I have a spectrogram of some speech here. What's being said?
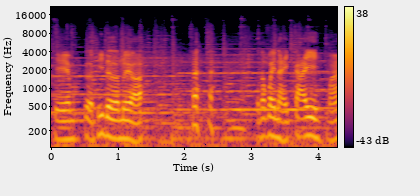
เคมเกิดที่เดิมเลยเหรอไม่ต้องไปไหนไกลมา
